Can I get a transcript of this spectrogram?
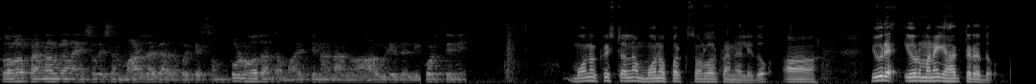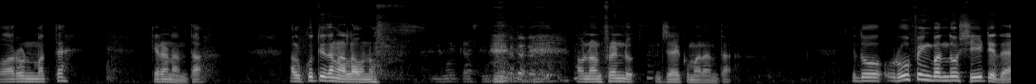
ಸೋಲಾರ್ ಪ್ಯಾನಲ್ಗಳನ್ನ ಇನ್ಸ್ಟಾಲೇಷನ್ ಮಾಡಿದಾಗ ಅದ್ರ ಬಗ್ಗೆ ಸಂಪೂರ್ಣವಾದಂಥ ಮಾಹಿತಿನ ನಾನು ಆ ವಿಡಿಯೋದಲ್ಲಿ ಕೊಡ್ತೀನಿ. ಮೋನೋಕ್ರಿಸ್ಟಲ್ನ ಮೋನೋಪರ್ಕ್ ಸೋಲಾರ್ ಪ್ಯಾನಲ್ ಇದು. ಇವರೇ ಇವ್ರ ಮನೆಗೆ ಹಾಕ್ತಿರೋದು. ಅರುಣ್ ಮತ್ತು ಕಿರಣ್ ಅಂತ. ಅಲ್ಲಿ ಕೂತಿದ್ದಾನಲ್ಲ ಅವನು. ಅವ್ನು ನನ್ನ ಫ್ರೆಂಡು ಜಯಕುಮಾರ್ ಅಂತ. ಇದು ರೂಫಿಂಗ್ ಬಂದು ಶೀಟ್ ಇದೆ.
